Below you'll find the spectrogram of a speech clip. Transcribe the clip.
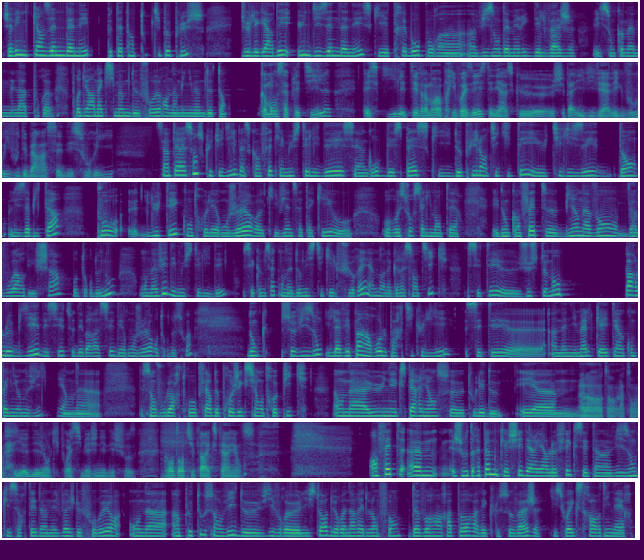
J'avais une quinzaine d'années, peut-être un tout petit peu plus. Je l'ai gardé une dizaine d'années, ce qui est très beau pour un, un vison d'Amérique d'élevage. Ils sont quand même là pour euh, produire un maximum de fourrure en un minimum de temps. Comment s'appelait-il? Est-ce qu'il était vraiment apprivoisé? C'est-à-dire, est-ce que, je sais pas, il vivait avec vous, il vous débarrassait des souris? C'est intéressant ce que tu dis parce qu'en fait, les mustélidés, c'est un groupe d'espèces qui, depuis l'Antiquité, est utilisé dans les habitats pour euh, lutter contre les rongeurs qui viennent s'attaquer aux, ressources alimentaires. Et donc en fait, bien avant d'avoir des chats autour de nous, on avait des mustélidés. C'est comme ça qu'on a domestiqué le furet hein, dans la Grèce antique. C'était euh, justement par le biais d'essayer de se débarrasser des rongeurs autour de soi. Donc ce vison, il n'avait pas un rôle particulier, c'était euh, un animal qui a été un compagnon de vie, et on a, sans vouloir trop faire de projections anthropiques, on a eu une expérience euh, tous les deux. Et, euh, Alors attends, attends, il y a des gens qui pourraient s'imaginer des choses. Qu'entends-tu par expérience? En fait, euh, je voudrais pas me cacher derrière le fait que c'est un vison qui sortait d'un élevage de fourrure. On a un peu tous envie de vivre l'histoire du renard et de l'enfant, d'avoir un rapport avec le sauvage qui soit extraordinaire.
